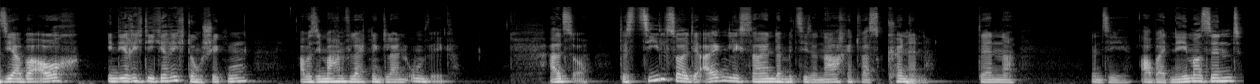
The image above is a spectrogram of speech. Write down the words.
sie aber auch in die richtige Richtung schicken, aber sie machen vielleicht einen kleinen Umweg. Also, das Ziel sollte eigentlich sein, damit sie danach etwas können. Denn wenn sie Arbeitnehmer sind,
